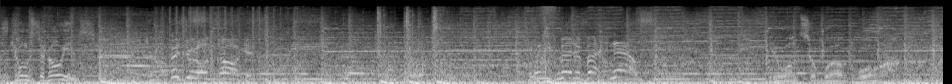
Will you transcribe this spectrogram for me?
It's killing civilians. Visual on target. We need medevac now. He wants a world war.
